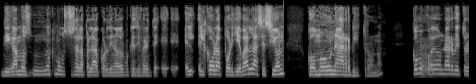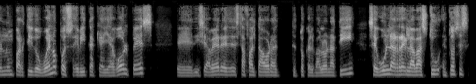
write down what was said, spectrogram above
digamos, no que me gusta usar la palabra coordinador porque es diferente, eh, eh, él, él, cobra por llevar la sesión como un árbitro, ¿no? ¿Cómo juega un árbitro en un partido? Bueno, pues evita que haya golpes, dice, a ver, esta falta ahora te toca el balón a ti, según la regla vas tú. Entonces,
